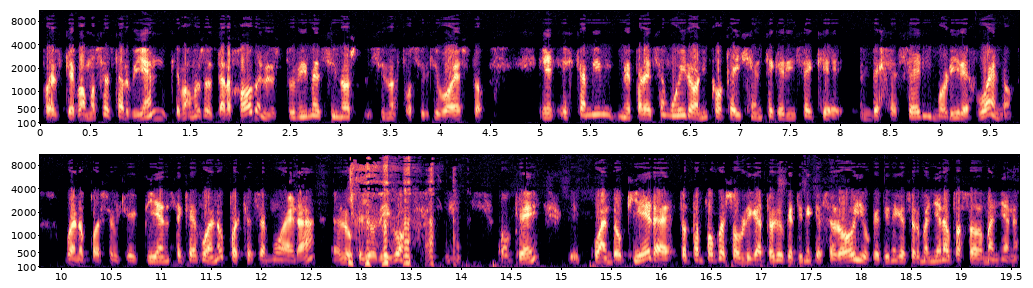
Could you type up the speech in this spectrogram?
Pues que vamos a estar bien, que vamos a estar jóvenes. Tú dime si no, si no es positivo esto. Eh, es que a mí me parece muy irónico que hay gente que dice que envejecer y morir es bueno. Bueno, pues el que piense que es bueno, pues que se muera, es lo que yo digo. ¿ok? Cuando quiera. Esto tampoco es obligatorio que tiene que ser hoy o que tiene que ser mañana o pasado mañana.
